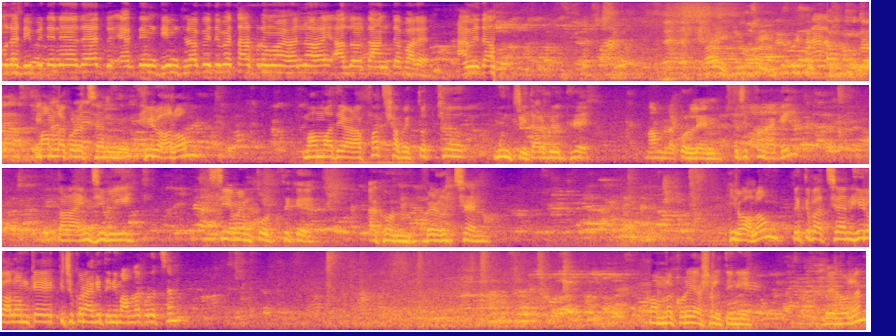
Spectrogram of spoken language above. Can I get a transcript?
মানে ডিপিতে নিয়ে যায় একদিন ডিম থেরাপি দেবে, তারপরে হয় না হয় আদালতে আনতে পারে। আমি তা। মামলা করেছেন হিরো আলম। মোহাম্মদ আরাফাত সাবেক তথ্য মন্ত্রী, তার বিরুদ্ধে মামলা করলেন কিছুক্ষণ আগেই। তার আইনজীবী সিএমএম কোর্ট থেকে এখন বের হচ্ছেন হিরো আলম। দেখতে পাচ্ছেন, হিরো আলমকে কিছুক্ষণ আগে তিনি মামলা করেছেন। মামলা করেই আসলে তিনি বের হলেন।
